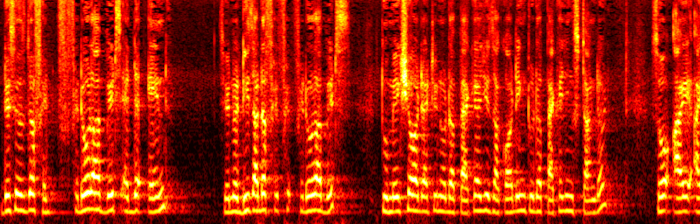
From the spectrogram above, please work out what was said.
this is the Fedora bits at the end. So you know, these are the Fedora bits to make sure that you know, the package is according to the packaging standard. So I, I,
